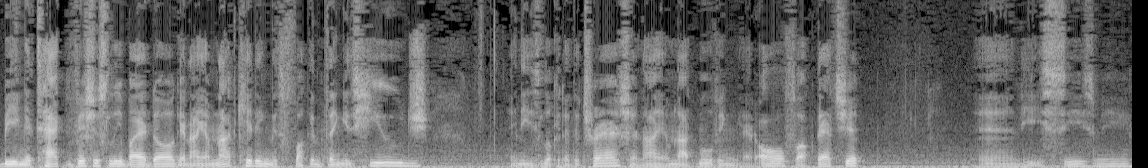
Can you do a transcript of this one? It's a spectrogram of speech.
being attacked viciously by a dog. And I am not kidding, this fucking thing is huge. And he's looking at the trash, and I am not moving at all. Fuck that shit. And he sees me.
